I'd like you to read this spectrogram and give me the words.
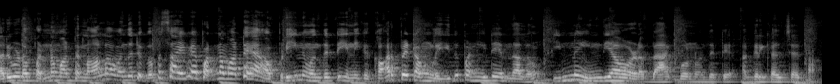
அறுவடை பண்ண மாட்டேன் நாலா வந்துட்டு விவசாயமே பண்ண மாட்டேன் அப்படின்னு வந்துட்டு இன்னைக்கு கார்பரேட் அவங்களை இது பண்ணிக்கிட்டே இருந்தாலும் இன்னும் இந்தியாவோட பேக் போன் வந்துட்டு அக்ரிகல்ச்சர் தான்.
